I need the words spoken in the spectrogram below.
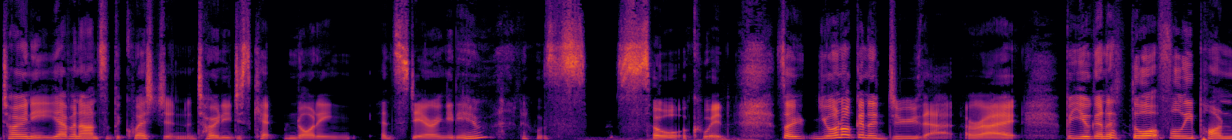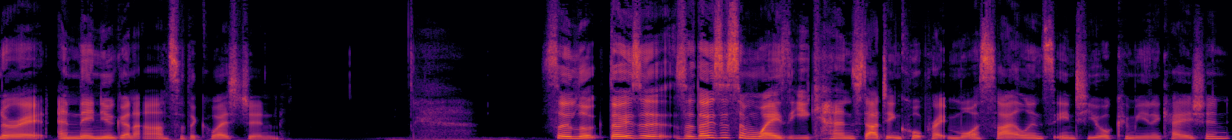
Tony, you haven't answered the question. And Tony just kept nodding and staring at him. It was so awkward. So you're not going to do that, all right? But you're going to thoughtfully ponder it and then you're going to answer the question. So look, those are so those are some ways that you can start to incorporate more silence into your communication.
